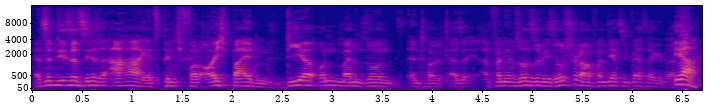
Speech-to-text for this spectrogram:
Also dieser, dieser, aha, jetzt bin ich von euch beiden, dir und meinem Sohn enttäuscht. Also von ihrem Sohn sowieso schon, aber von dir hat sie besser gedacht. Ja,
